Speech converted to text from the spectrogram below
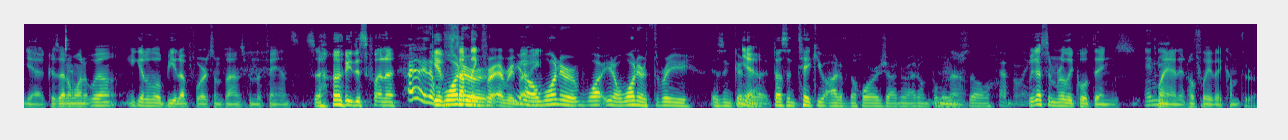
Yeah, because I don't want to. Well, you get a little beat up for it sometimes from the fans, so you just want to I think that give one something or, for everybody. You know, one or one, you know, one or three isn't gonna Yeah. doesn't take you out of the horror genre. I don't believe No. so. Definitely. we got some really cool things And- planned, and hopefully they come through.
